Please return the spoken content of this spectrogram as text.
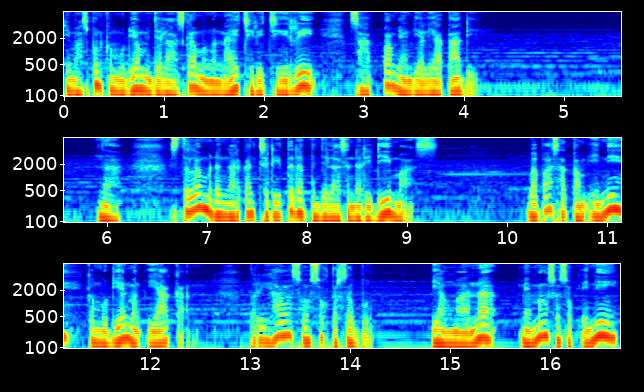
Dimas pun kemudian menjelaskan mengenai ciri-ciri satpam yang dia lihat tadi. Nah, setelah mendengarkan cerita dan penjelasan dari Dimas, Bapak Satpam ini kemudian mengiyakan perihal sosok tersebut, yang mana memang sosok ini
